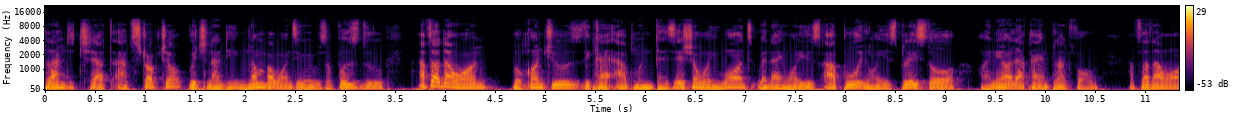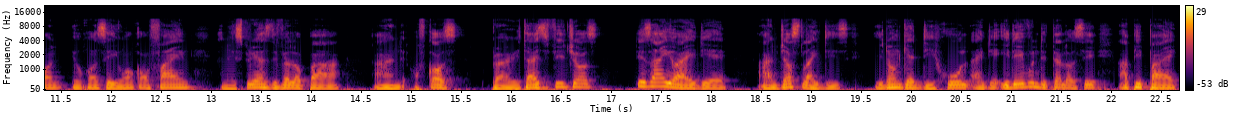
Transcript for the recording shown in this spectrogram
plan the chat app structure which na the number one thing wey supposed to do. After that one we come choose the kind of app monetization wey you want whether you want to use apple you wan use play store or any other kind of platform. After that one you come say you want to find an experienced developer and of course prioritize the features design your idea and just like this you don't get the whole idea. Dey even dey tell us say Appy Pie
